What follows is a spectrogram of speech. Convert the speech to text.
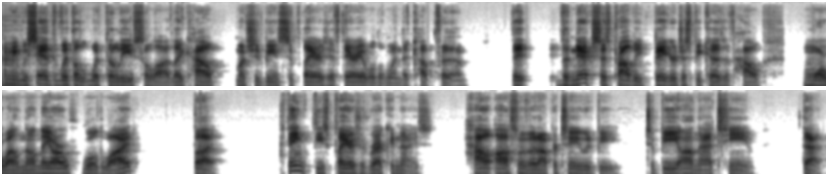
I Mm-hmm. mean, we say it with the with the Leafs a lot, like how much it means to players if they're able to win the cup for them. The the Knicks is probably bigger just because of how more well known they are worldwide, but I think these players would recognize how awesome of an opportunity it would be to be on that team that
